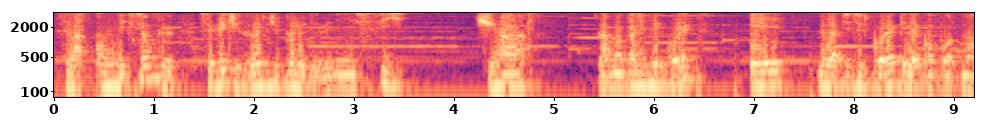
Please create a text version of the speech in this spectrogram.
C'est la conviction que ce que tu veux, tu peux le devenir si tu as la mentalité correcte et les attitudes correctes et les comportements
